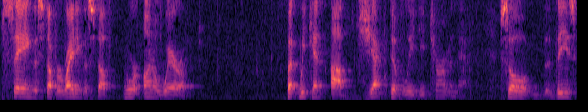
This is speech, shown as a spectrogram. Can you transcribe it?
saying the stuff or writing the stuff were unaware of it. But we can objectively determine that. So these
